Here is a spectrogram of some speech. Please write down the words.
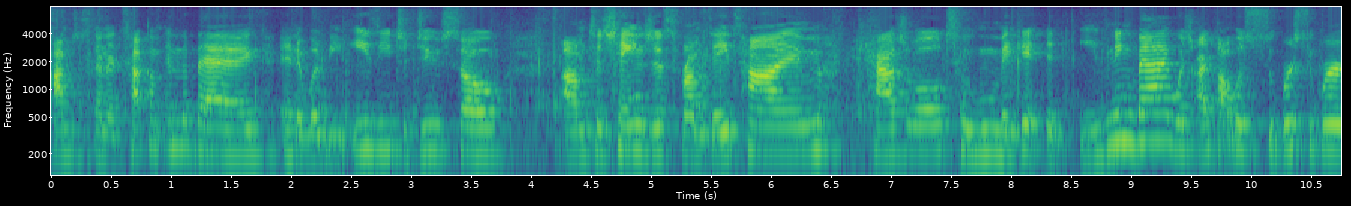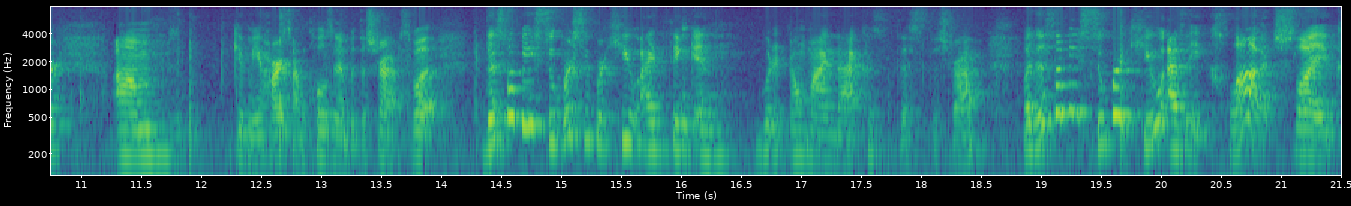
i'm just gonna tuck them in the bag and it would be easy to do so um, to change this from daytime casual to make it an evening bag which i thought was super super um, give me a hard time closing it with the straps. But this would be super super cute i think and wouldn't don't mind that because this is the strap. But this would be super cute as a clutch. Like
